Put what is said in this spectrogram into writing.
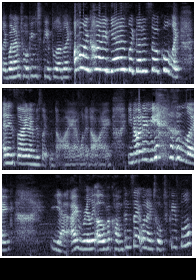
Like when I'm talking to people, I'm like, oh my god, yes, like that is so cool. Like, and inside I'm just like, die, I want to die. You know what I mean? like, yeah, I really overcompensate when I talk to people.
